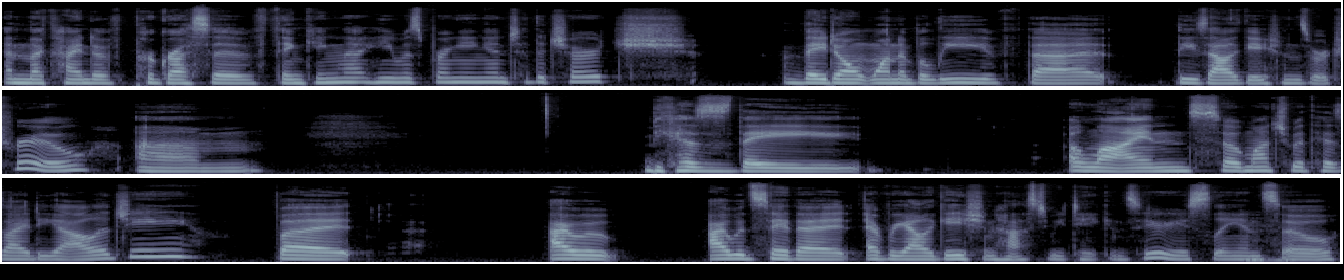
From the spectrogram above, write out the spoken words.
and the kind of progressive thinking that he was bringing into the church, they don't want to believe that these allegations were true um, because they align so much with his ideology. But I would I would say that every allegation has to be taken seriously. And mm-hmm. so,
